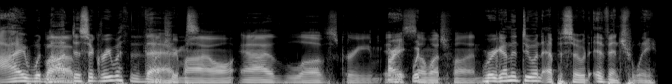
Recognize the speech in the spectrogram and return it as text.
I would not disagree with that. Country Mile, and I love Scream. It's right, so much fun. We're gonna do an episode eventually.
